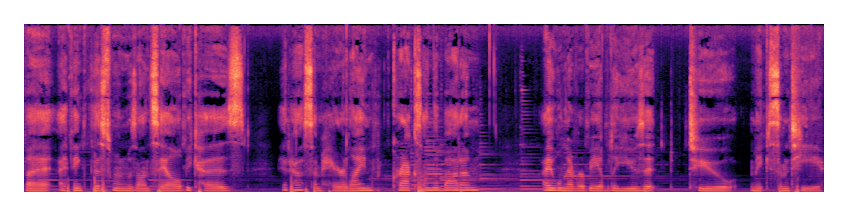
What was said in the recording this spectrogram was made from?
but I think this one was on sale because it has some hairline cracks on the bottom I will never be able to use it to make some tea,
